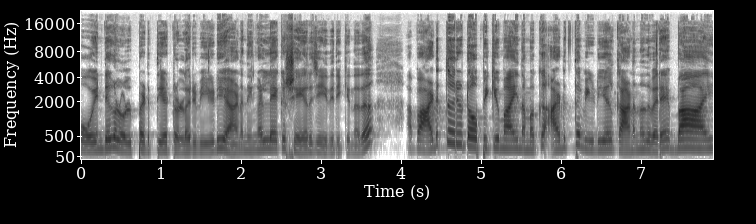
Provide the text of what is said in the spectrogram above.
പോയിന്റുകൾ ഉൾപ്പെടുത്തിയിട്ടുള്ള ഒരു വീഡിയോ ആണ് നിങ്ങളിലേക്ക് ഷെയർ ചെയ്തിരിക്കുന്നത്. അപ്പോൾ അടുത്തൊരു ടോപ്പിക്കുമായി നമുക്ക് അടുത്ത വീഡിയോയിൽ കാണുന്നത് വരെ ബായ്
